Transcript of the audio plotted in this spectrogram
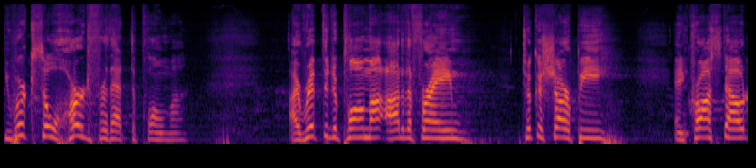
You worked so hard for that diploma. I ripped the diploma out of the frame, took a Sharpie, and crossed out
